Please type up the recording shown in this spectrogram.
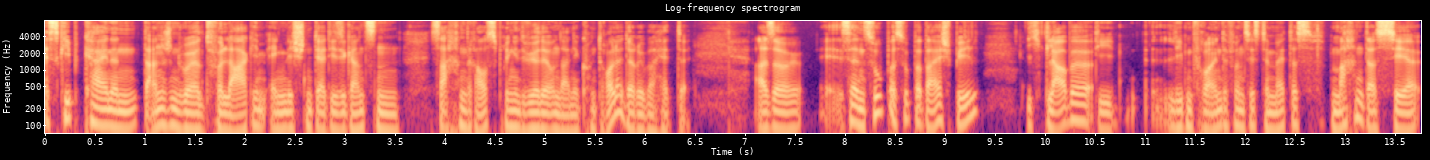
Es gibt keinen Dungeon World Verlag im Englischen, der diese ganzen Sachen rausbringen würde und eine Kontrolle darüber hätte. Also ist ein super, super Beispiel. Ich glaube, die lieben Freunde von System Matters machen das sehr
